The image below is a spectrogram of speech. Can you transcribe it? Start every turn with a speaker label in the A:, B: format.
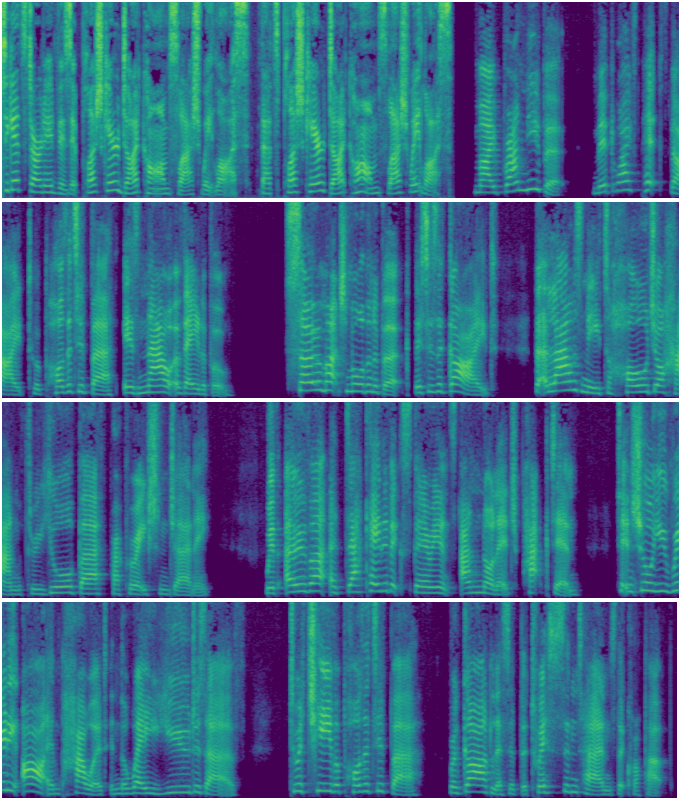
A: To get started, visit plushcare.com slash weight loss. That's plushcare.com slash weight loss.
B: My brand new book, Midwife Pip's Guide to a Positive Birth, is now available. So much more than a book, this is a guide that allows me to hold your hand through your birth preparation journey. With over a decade of experience and knowledge packed in to ensure you really are empowered in the way you deserve to achieve a positive birth, regardless of the twists and turns that crop up.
